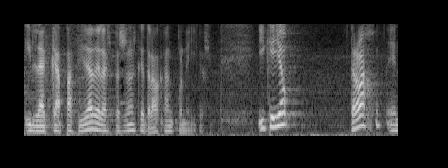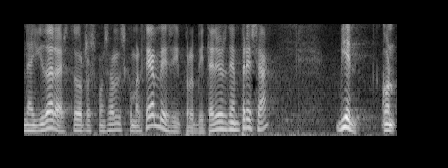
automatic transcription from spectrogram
y la capacidad de las personas que trabajan con ellos. Y que yo trabajo en ayudar a estos responsables comerciales y propietarios de empresa, bien con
